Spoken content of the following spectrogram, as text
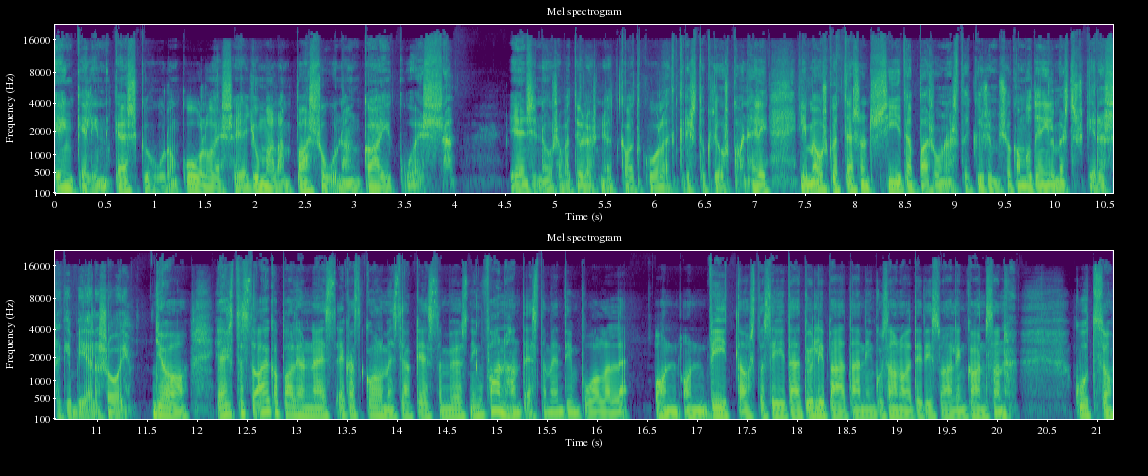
enkelin käskyhuudon kuuluessa ja Jumalan pasuunan kaikuessa – ensin nousevat ylös ne, jotka ovat kuolleet Kristuksen uskoon. Eli, eli mä uskon, että tässä on siitä pasunasta kysymys, joka muuten ilmestyskirjassakin vielä soi. Joo, ja eikö tässä aika paljon näissä ekas kolmessa jakeessa myös niin vanhan testamentin puolelle on, on viittausta siitä, että ylipäätään niin kuin sanoit, että Israelin kansan kutsu,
